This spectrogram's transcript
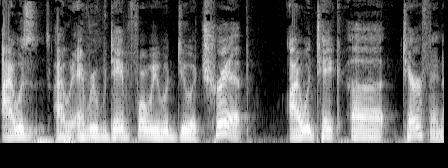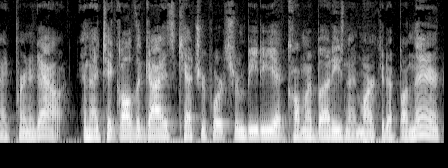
I was, I would every day before we would do a trip, I would take a Terrafin, I'd print it out, and I'd take all the guys' catch reports from BD. I'd call my buddies and I'd mark it up on there.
